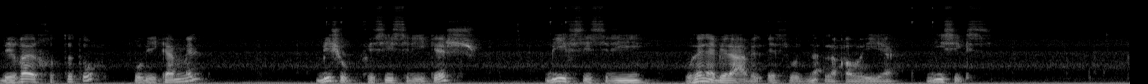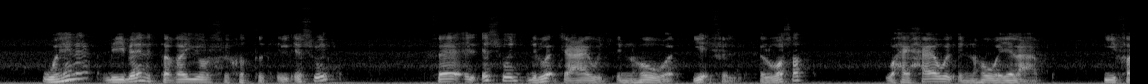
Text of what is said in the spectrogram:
بيغير خطته وبيكمل. bishop في C 3 كش B في C 3 وهنا بيلعب الأسود نقلة قوية D 6 وهنا بيبان التغير في خطة الأسود. فالأسود دلوقتي عاوز إن هو يقفل الوسط وهيحاول إن هو يلعب E5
